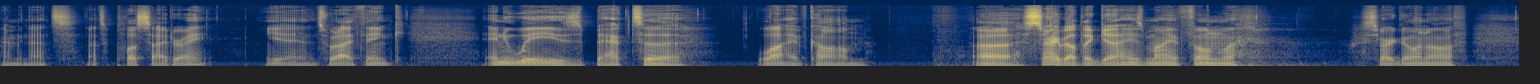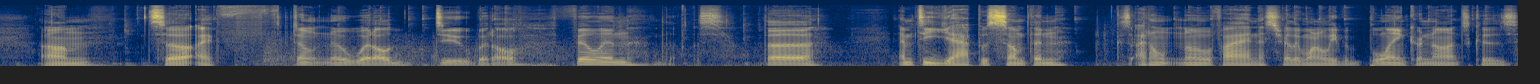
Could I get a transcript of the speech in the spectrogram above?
I mean, that's that's a plus side, right? Yeah, that's what I think. Anyways, back to live com. Uh, sorry about that, guys. My phone started going off. Um, so I don't know what I'll do, but I'll fill in the, the empty gap with something. Because I don't know if I necessarily want to leave it blank or not, because,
